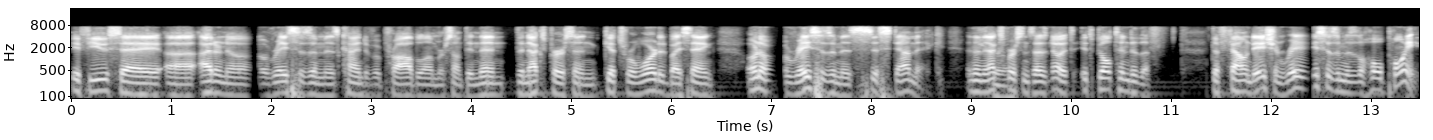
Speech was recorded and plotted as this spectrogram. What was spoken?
if you say, uh, I don't know, racism is kind of a problem or something, then the next person gets rewarded by saying, oh no, racism is systemic. And then the next person says, no, it's, it's built into the the foundation. Racism is the whole point,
